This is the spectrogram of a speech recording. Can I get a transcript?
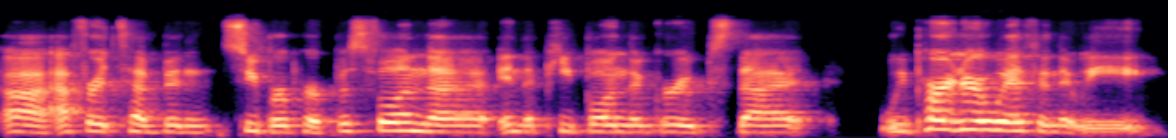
uh, efforts have been super purposeful in the in the people and the groups that we partner with and that we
